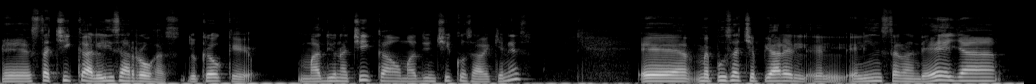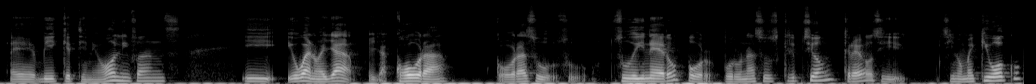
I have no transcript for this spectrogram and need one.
Eh, esta chica, Lisa Rojas, yo creo que más de una chica o más de un chico sabe quién es. me puse a chepear el, Instagram de ella, vi que tiene OnlyFans y, y, bueno, ella, ella cobra, cobra su, su dinero por, por una suscripción, creo, si, si no me equivoco.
